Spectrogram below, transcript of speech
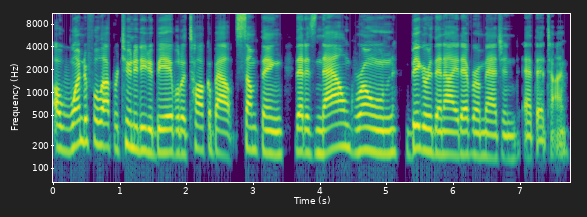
a wonderful opportunity to be able to talk about something that is now grown bigger than I had ever imagined at that time.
